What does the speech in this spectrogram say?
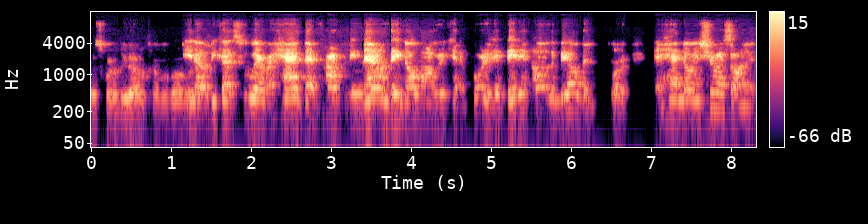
what's going to be the outcome of all You know, because whoever had that property now, they no longer can afford it. If they didn't own the building right. and had no insurance on it,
